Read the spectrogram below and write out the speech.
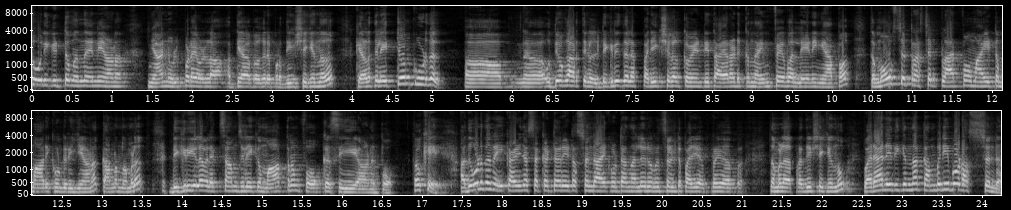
ജോലി കിട്ടുമെന്ന് തന്നെയാണ് ഞാൻ ഉൾപ്പെടെയുള്ള അധ്യാപകർ പ്രതീക്ഷിക്കുന്നത്. കേരളത്തിൽ ഏറ്റവും കൂടുതൽ ഉദ്യോഗാർത്ഥികൾ ഡിഗ്രി തല പരീക്ഷകൾക്ക് വേണ്ടി തയ്യാറെടുക്കുന്ന M favour learning app the most trusted platform ആയിട്ട് മാറിക്കൊണ്ടിരിക്കുകയാണ്. കാരണം നമ്മൾ ഡിഗ്രി ലെവൽ എക്സാംസിലേക്ക് മാത്രം ഫോക്കസ് ചെയ്യുകയാണ് ഇപ്പോൾ ഓക്കെ അതുകൊണ്ട് തന്നെ ഈ കഴിഞ്ഞ സെക്രട്ടറി അസിസ്റ്റന്റ് ആയിക്കോട്ടെ നല്ലൊരു റിസൾട്ട് നമ്മൾ പ്രതീക്ഷിക്കുന്നു. വരാനിരിക്കുന്ന കമ്പനി ബോർഡ് അസിസ്റ്റന്റ്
